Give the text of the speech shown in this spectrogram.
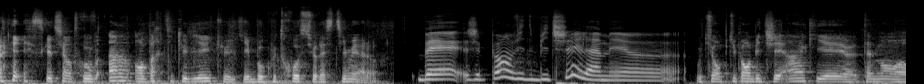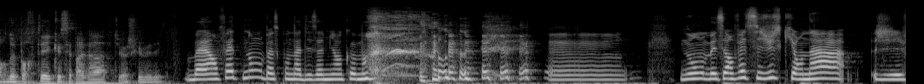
Est-ce que tu en trouves un en particulier que- qui est beaucoup trop surestimé alors? Ben, j'ai pas envie de bitcher là, mais. euh, Ou tu peux en bitcher un qui est euh, tellement hors de portée que c'est pas grave, tu vois ce que je veux dire? Ben, en fait, non, parce qu'on a des amis en commun. Euh, Non, mais en fait, c'est juste qu'il y en a. Il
